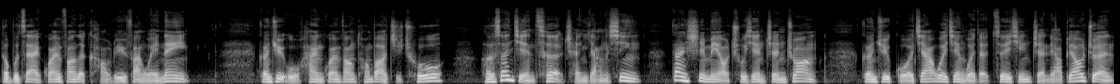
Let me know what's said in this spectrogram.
都不在官方的考虑范围内。根据武汉官方通报指出，核酸检测呈阳性，但是没有出现症状。根据国家卫健委的最新诊疗标准，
